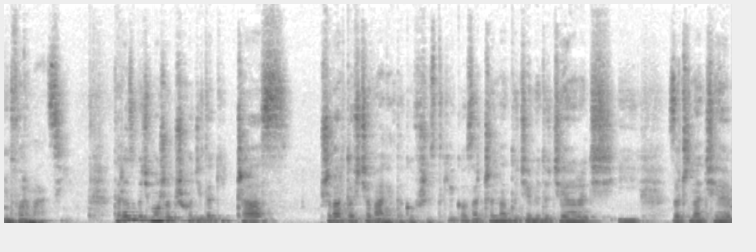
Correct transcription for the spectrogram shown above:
informacji. Teraz być może przychodzi taki czas przewartościowania tego wszystkiego. Zaczyna do ciebie docierać i zaczyna cię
